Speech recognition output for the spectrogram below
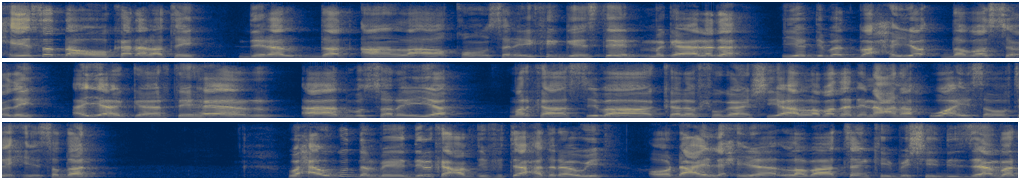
Xiisada oo ka dhalatay dilal dad aan la aqoonsan ay ka geysteen magaalada iyo dibadbaxyo daba socday ayaa gaartay heer aada u sareeya markaasiba kala fogaanshiyaha labada dhinacna waa ay sababtay xiisadan waxaa ugu dambeeyay dilka cabdifitaax hadraawi oo dhacay lix iyo labaatankii bishii disembar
